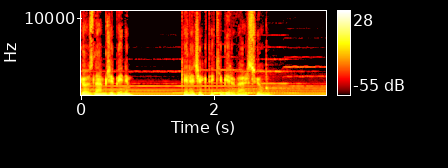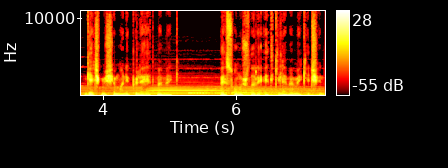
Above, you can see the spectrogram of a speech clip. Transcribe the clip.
Gözlemci benim, gelecekteki bir versiyonum. Geçmişi manipüle etmemek ve sonuçları etkilememek için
